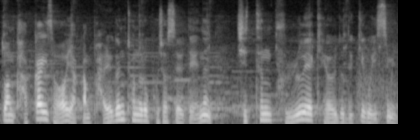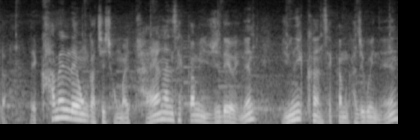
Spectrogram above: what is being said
또한 가까이서 약간 밝은 톤으로 보셨을 때에는 짙은 블루의 계열도 느끼고 있습니다. 네, 카멜레온 같이 정말 다양한 색감이 유지되어 있는 유니크한 색감을 가지고 있는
